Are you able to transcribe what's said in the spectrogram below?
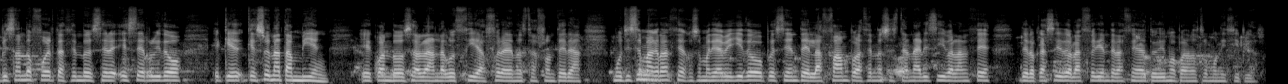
pisando fuerte, haciendo ese, ese ruido eh, que, suena tan bien eh, cuando se habla de Andalucía fuera de nuestra frontera. Muchísimas gracias, José María Bellido, presidente de la FAM, por hacernos este análisis y balance de lo que ha sido la Feria Internacional de Turismo para nuestros municipios.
